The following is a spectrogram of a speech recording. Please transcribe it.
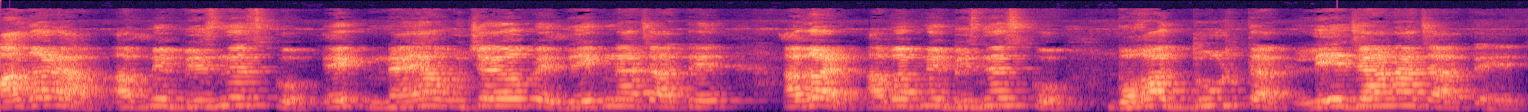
अगर आप अपने बिज़नेस को एक नया ऊंचाइयों पे देखना चाहते हैं, अगर आप अपने बिज़नेस को बहुत दूर तक ले जाना चाहते हैं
